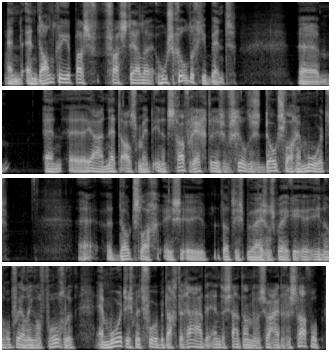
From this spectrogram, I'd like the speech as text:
En, en dan kun je pas vaststellen hoe schuldig je bent. Ehm, en eh, ja, net als met in het strafrecht, er is een verschil tussen doodslag en moord. Hè, doodslag is, eh, dat is bij wijze van spreken in een opwelling of per ongeluk. En moord is met voorbedachte raden. En er staat dan een zwaardere straf op.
